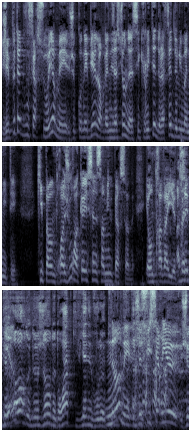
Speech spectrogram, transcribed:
Je vais peut-être vous faire sourire, mais je connais bien l'organisation de la sécurité de la fête de l'humanité, qui pendant trois jours accueille 500 000 personnes. Et on travaille très Avec des bien. hordes de gens de droite qui viennent vous le. Non, mais je suis sérieux. Je,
